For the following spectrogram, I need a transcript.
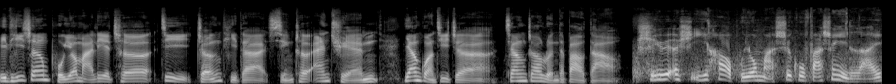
以提升普悠马列车及整体的行车安全。央广记者江昭伦的报道：十月二十一号普悠马事故发生以来，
